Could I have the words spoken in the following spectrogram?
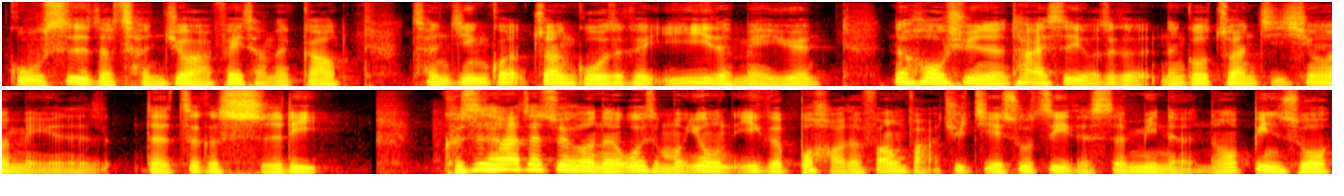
股市的成就啊非常的高，曾经赚赚过这个一亿的美元，那后续呢，他还是有这个能够赚几千万美元的的这个实力。可是他在最后呢，为什么用一个不好的方法去结束自己的生命呢？然后并说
